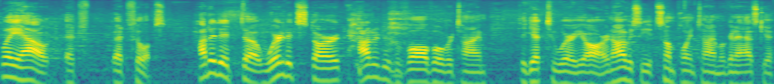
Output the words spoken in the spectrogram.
play out at, at Philips? How did it, uh, where did it start? How did it evolve over time? to get to where you are? And obviously at some point in time we're going to ask you,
